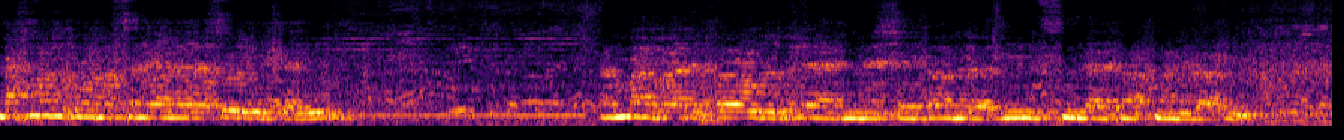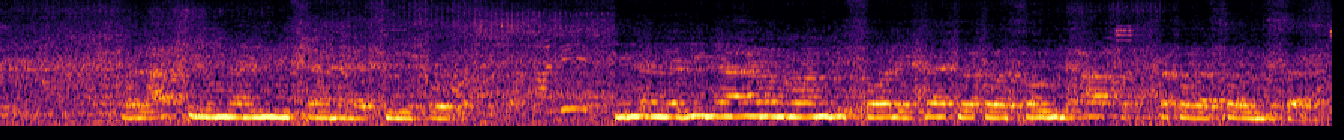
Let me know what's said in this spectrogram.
نحمده ونصلي على رسوله الرحيم والعصر إن الإنسان لفي خسر إن الذين آمنوا وعملوا الصالحات وتواصوا بالحق وتواصوا بالصبر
